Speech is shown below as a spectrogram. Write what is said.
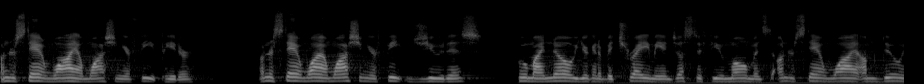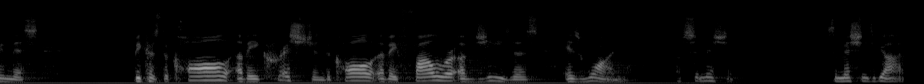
Understand why I'm washing your feet, Peter. Understand why I'm washing your feet, Judas, whom I know you're going to betray me in just a few moments. To understand why I'm doing this. Because the call of a Christian, the call of a follower of Jesus, is one of submission submission to God.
